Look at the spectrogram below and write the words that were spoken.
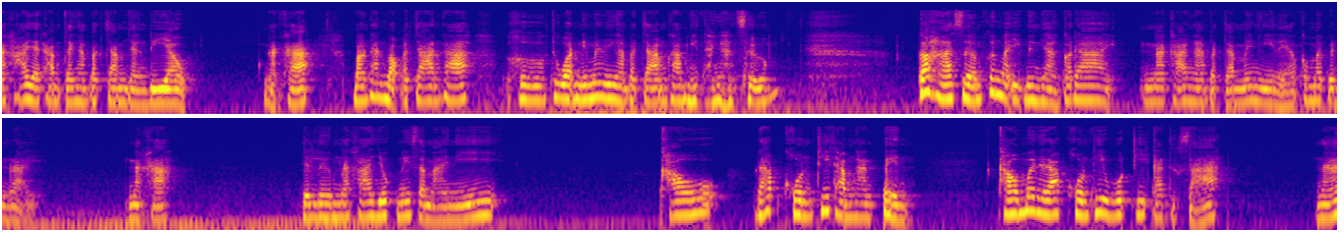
นะคะ อย่าทำแต่งานประจำอย่างเดียวนะคะ บางท่านบอกอาจารย์คะคือทุกวันนี้ไม่มีงานประจำค่ะมีแต่งานเสริม ก็หาเสริมขึ้นมาอีกหนึ่งอย่างก็ได้ นะคะ งานประจำไม่มีแล้วก็ไม่เป็นไรนะคะ อย่าลืมนะคะ ยุคนี้สมัยนี้ เขารับคนที่ทำงานเป็น เขาไม่ได้รับคนที่วุฒิการศึกษา นะ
